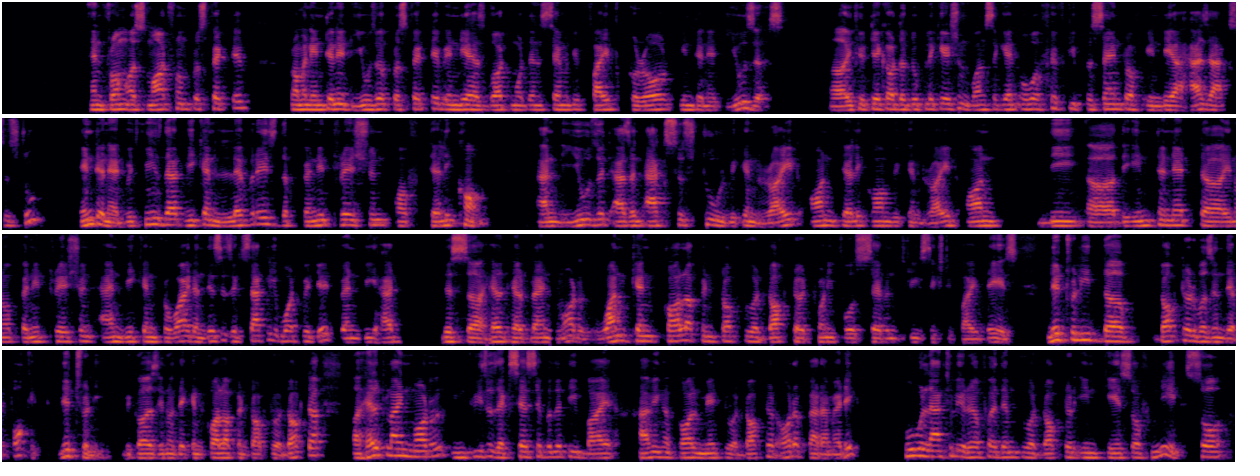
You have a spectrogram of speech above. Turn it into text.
And from a smartphone perspective, from an internet user perspective, India has got more than 75 crore internet users. Uh, if you take out the duplications, once again, over 50% of India has access to internet, which means that we can leverage the penetration of telecom and use it as an access tool. We can ride on telecom, we can ride on the uh, the internet uh, you know penetration and we can provide. And this is exactly what we did when we had this uh, health helpline model. One can call up and talk to a doctor 24 7 365 days. Literally the doctor was in their pocket literally because you know they can call up and talk to a doctor. A helpline model increases accessibility by having a call made to a doctor or a paramedic who will actually refer them to a doctor in case of need. So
